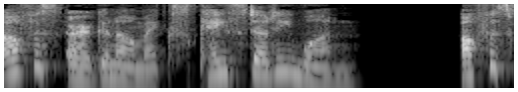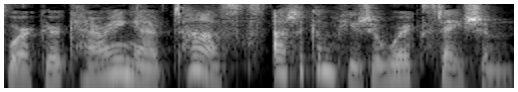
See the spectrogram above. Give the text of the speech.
Office Ergonomics Case Study 1 Office Worker Carrying Out Tasks at a Computer Workstation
